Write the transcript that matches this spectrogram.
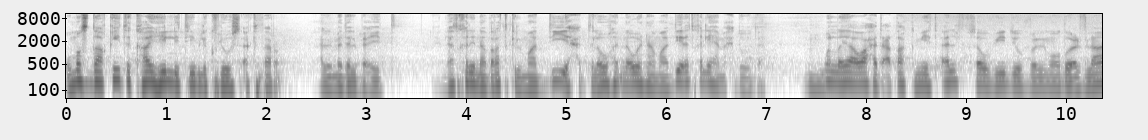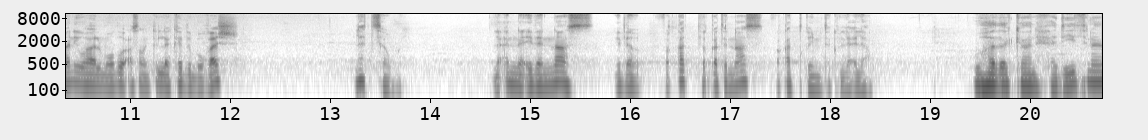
ومصداقيتك هاي هي اللي تجيب لك فلوس أكثر على المدى البعيد. يعني لا تخلي نظرتك المادية حتى لو انه إنها مادية لا تخليها محدودة. والله يا واحد أعطاك مئة ألف سوي فيديو في الموضوع الفلاني وهذا الموضوع أصلا كله كذب وغش. لا تسوي. لأن إذا الناس إذا فقدت ثقة الناس فقدت قيمتك في الإعلام. وهذا كان حديثنا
